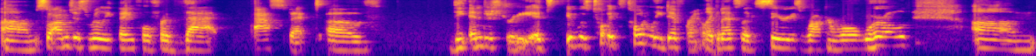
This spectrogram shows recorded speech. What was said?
Um, so I'm just really thankful for that aspect of the industry. It's it was to- it's totally different. Like that's like serious rock and roll world, um,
